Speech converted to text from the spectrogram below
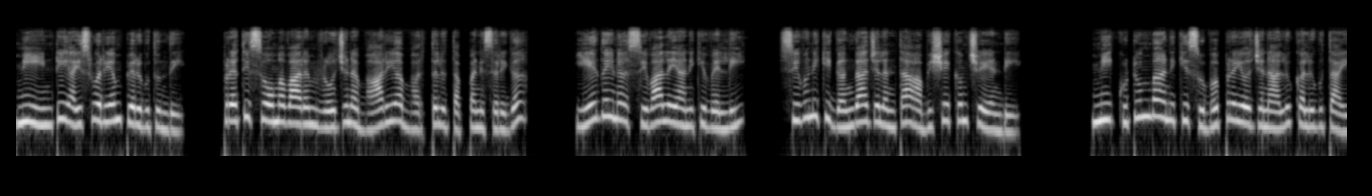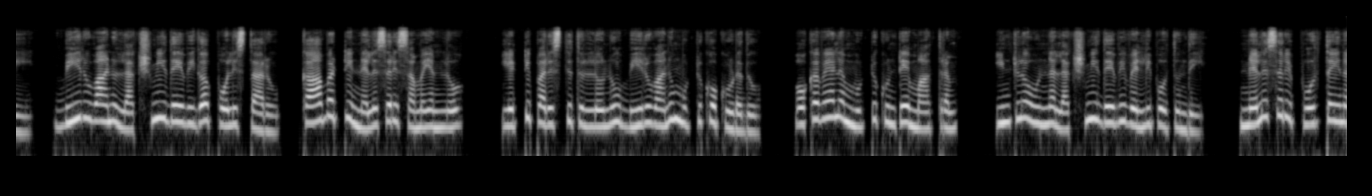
మీ ఇంటి ఐశ్వర్యం పెరుగుతుంది. ప్రతి సోమవారం రోజున భార్యా భర్తలు తప్పనిసరిగా ఏదైనా శివాలయానికి వెళ్ళి శివునికి గంగాజలంతా అభిషేకం చేయండి. మీ కుటుంబానికి శుభప్రయోజనాలు కలుగుతాయి. బీరువాను లక్ష్మీదేవిగా పోలిస్తారు. కాబట్టి నెలసరి సమయంలో ఎట్టి పరిస్థితుల్లోనూ బీరువాను ముట్టుకోకూడదు. ఒకవేళ ముట్టుకుంటే మాత్రం ఇంట్లో ఉన్న లక్ష్మీదేవి వెళ్ళిపోతుంది. నెలసరి పూర్తయిన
